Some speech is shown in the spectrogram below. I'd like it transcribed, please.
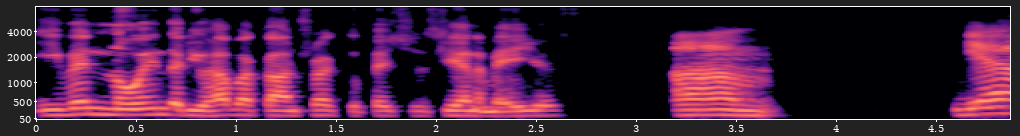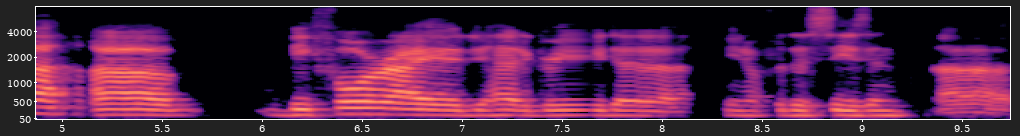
even knowing that you have a contract to pitch this in the majors. Um, yeah. Uh, before I had agreed, you know, for this season, uh,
